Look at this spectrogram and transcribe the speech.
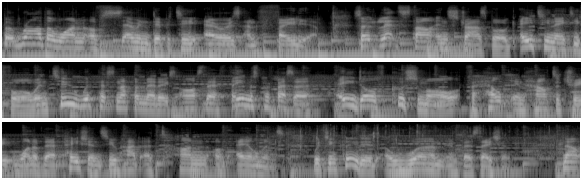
but rather one of serendipity, errors, and failure. So, let's start in Strasbourg, 1884, when two whippersnapper medics asked their famous professor, Adolf Kussmaul, for help in how to treat one of their patients who had a ton of ailments, which included a worm infestation. Now,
